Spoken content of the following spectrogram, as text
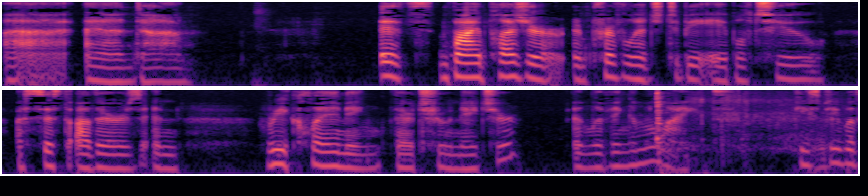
Uh, and um, it's my pleasure and privilege to be able to assist others in reclaiming their true nature and living in the light. Peace be with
